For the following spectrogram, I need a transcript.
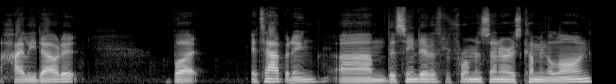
I highly doubt it, but it's happening. Um, the St. David's Performance Center is coming along.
